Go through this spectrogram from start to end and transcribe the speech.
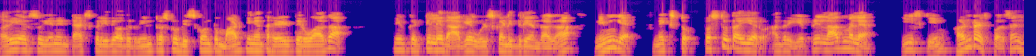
ಅರಿಯರ್ಸು ಏನೇನು ಟ್ಯಾಕ್ಸ್ಗಳಿದೆಯೋ ಅದ್ರದ್ದು ಇಂಟ್ರೆಸ್ಟ್ ಡಿಸ್ಕೌಂಟ್ ಮಾಡ್ತೀನಿ ಅಂತ ಹೇಳ್ತಿರುವಾಗ, ನೀವು ಕಟ್ಟಿಲ್ಲದ ಹಾಗೆ ಉಳಿಸ್ಕೊಂಡಿದ್ರಿ ಅಂದಾಗ, ನಿಮಗೆ ನೆಕ್ಸ್ಟ್ ಪ್ರಸ್ತುತ ಇಯರ್ ಅಂದರೆ ಏಪ್ರಿಲ್ ಆದಮೇಲೆ ಈ ಸ್ಕೀಮ್ ಹಂಡ್ರೆಡ್ ಪರ್ಸೆಂಟ್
